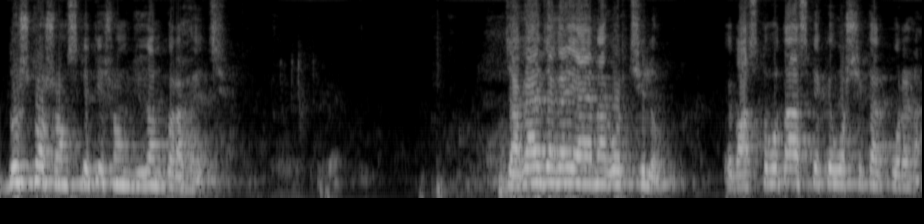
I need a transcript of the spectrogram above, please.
দুষ্ট সংস্কৃতি সংযোজন করা হয়েছে। জায়গায় জায়গায় আয়নাগর ছিল। এ বাস্তবতা আজকে কেউ অস্বীকার করে না।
